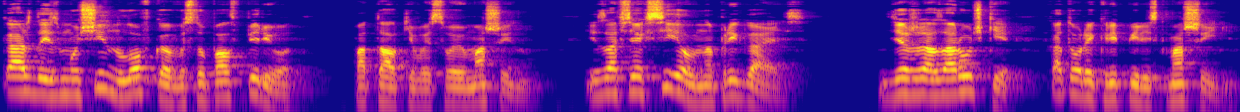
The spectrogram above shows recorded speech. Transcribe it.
каждый из мужчин ловко выступал вперед, подталкивая свою машину, изо всех сил напрягаясь, держа за ручки, которые крепились к машине.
